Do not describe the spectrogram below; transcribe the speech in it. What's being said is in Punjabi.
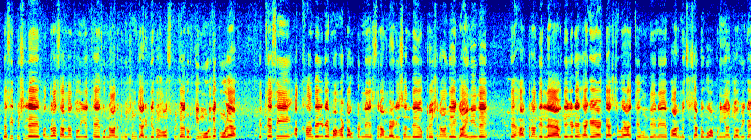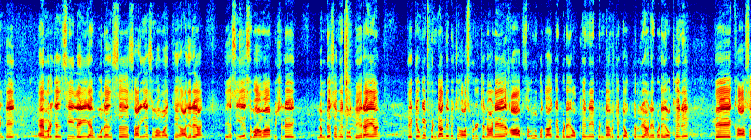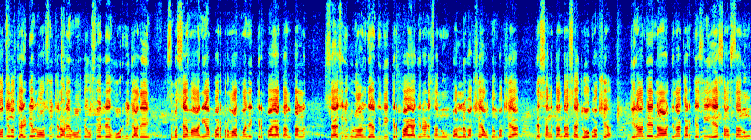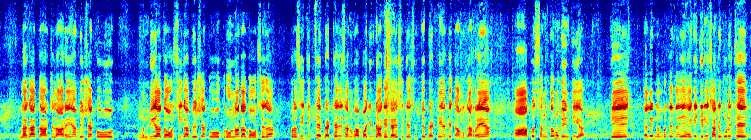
ਤੇ ਅਸੀਂ ਪਿਛਲੇ 15 ਸਾਲਾਂ ਤੋਂ ਹੀ ਇੱਥੇ Guru Nanak mission charitable hospital Rurki ਮੋੜ ਦੇ ਕੋਲ ਆ, ਇੱਥੇ ਅਸੀਂ ਅੱਖਾਂ ਦੇ ਜਿਹੜੇ ਮਾਹਰ ਡਾਕਟਰ ਨੇ ਇਸ ਤਰ੍ਹਾਂ ਮੈਡੀਸਨ ਦੇ ਆਪਰੇਸ਼ਨਾਂ ਦੇ, ਗਾਇਨੀ ਦੇ ਤੇ ਹਰ ਤਰ੍ਹਾਂ ਦੇ ਲੈਬ ਦੇ ਜਿਹੜੇ ਹੈਗੇ ਆ, ਟੈਸਟ ਵਗੈਰਾ ਇੱਥੇ ਹੁੰਦੇ ਨੇ। ਫਾਰਮੇਸੀ ਸਾਡੇ ਕੋਲ ਆਪਣੀਆਂ 24 ਘੰਟੇ ਐਮਰਜੈਂਸੀ ਲਈ ਐਂਬੂਲੈਂਸ ਸਾਰੀਆਂ ਸੇਵਾਵਾਂ ਇੱਥੇ ਹਾਜ਼ਰ ਆ। ਤੇ ਅਸੀਂ ਇਹ ਸੇਵਾਵਾਂ ਪਿਛਲੇ ਲੰਬੇ ਸਮੇਂ ਤੋਂ ਦੇ ਰਹੇ ਹਾਂ। ਤੇ ਕਿਉਂਕਿ ਪਿੰਡਾਂ ਦੇ ਵਿੱਚ ਹਸਪੀਟਲ ਚਲਾਣੇ ਆਪ ਸਭ ਨੂੰ ਪਤਾ ਕਿ ਬੜੇ ਔਖੇ ਨੇ, ਪਿੰਡਾਂ ਵਿੱਚ ਡਾਕਟਰ ਲਿਆਣੇ ਬੜੇ ਔਖੇ ਨੇ ਤੇ ਖਾਸ ਤੌਰ ਤੇ ਜਦੋਂ ਚੈਰੀਟੇਬਲ ਹਸਪੀਟਲ ਚਲਾਣੇ ਹੋਣ ਤੇ ਉਸ ਵੇਲੇ ਹੋਰ ਵੀ ਜ਼ਿਆਦਾ ਸਮੱਸਿਆਵਾਂ ਆਣੀਆਂ ਪਰ ਪ੍ਰਮਾਤਮਾ ਦੀ ਕਿਰਪਾ ਆ, ਧੰਨ ਧੰਨ ਸਹਿ ਸ੍ਰੀ ਗੁਰੂ ਨਾਨਕ ਦੇਵ ਜੀ ਦੀ ਕਿਰਪਾ ਆ, ਜਿਨ੍ਹਾਂ ਨੇ ਸਾਨੂੰ ਬਲ ਬਖਸ਼ਿਆ, ਉਦਮ ਬਖਸ਼ਿਆ ਤੇ ਸੰਗਤਾਂ ਦਾ ਸਹਿਯੋਗ ਬਖਸ਼ਿਆ, ਜਿਨ੍ਹਾਂ ਦੇ ਨਾਲ, ਜਿਨ੍ਹਾਂ ਕਰਕੇ ਅਸੀਂ ਇਸ ਸੰਸਥਾ ਨੂੰ ਲਗਾਤਾਰ ਚਲਾ ਰਹੇ ਹਾਂ। ਬੇਸ਼ੱਕ ਉਹ ਮੰਦੀ ਦਾ ਦੌਰ ਸੀਗਾ, ਬੇਸ਼ੱਕ ਉਹ ਕਰੋਨਾ ਦਾ ਦੌਰ ਸੀਗਾ ਪਰ ਅਸੀਂ ਜਿੱਥੇ ਬੈਠੇ ਸੀ, ਸਾਨੂੰ ਬਾਬਾ ਜੀ ਬਿਠਾ ਕੇ ਗਏ ਸੀਗੇ, ਅਸੀਂ ਉੱਥੇ ਬੈਠੇ ਹਾਂ ਤੇ ਕੰਮ ਕਰ ਰਹੇ ਹਾਂ। ਆਪ ਸੰਗਤਾਂ ਨੂੰ ਬੇਨਤੀ ਆ ਕਿ ਪਹਿਲੇ ਨੰਬਰ ਤੇ ਤਾਂ ਇਹ ਹੈ ਕਿ ਜਿਹੜੀਆਂ ਸਾਡੇ ਕੋਲ ਇੱਥੇ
